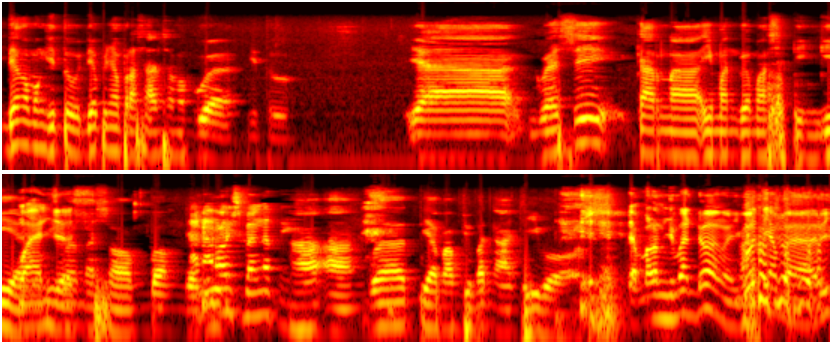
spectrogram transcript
dia ngomong gitu dia punya perasaan sama gua gitu ya gue sih karena iman gue masih tinggi ya jadi gue nggak sombong jadi noise banget nih ah, ah, gue tiap malam jumat ngaji bos Tiap malam Jumat doang, gue tiap hari.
